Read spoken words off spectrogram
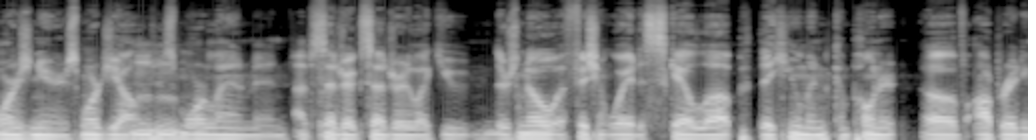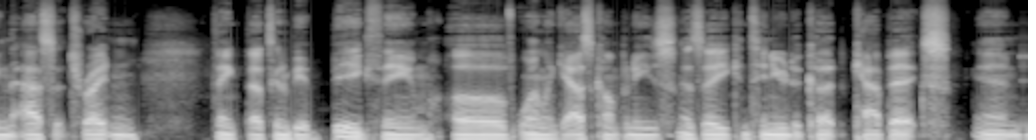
More engineers, more geologists, mm-hmm. more landmen, et cetera, et cetera. Like you, there's no efficient way to scale up the human component of operating the assets, right? And I think that's going to be a big theme of oil and gas companies as they continue to cut capex and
